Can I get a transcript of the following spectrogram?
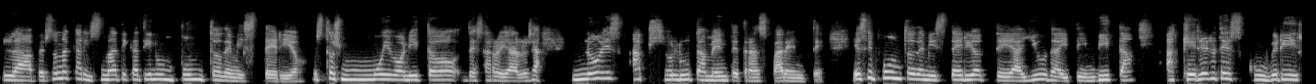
la persona carismática tiene un punto de misterio. Esto es muy bonito desarrollarlo. O sea, no es absolutamente transparente. Ese punto de misterio te ayuda y te invita a querer descubrir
